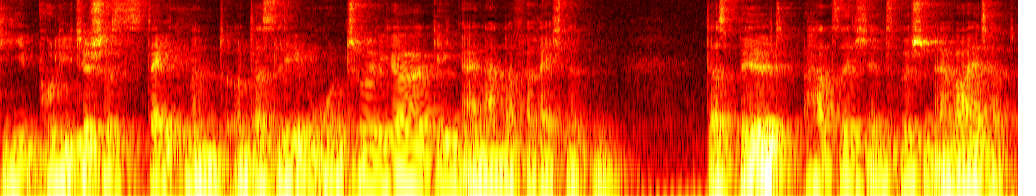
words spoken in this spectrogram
die politisches Statement und das Leben Unschuldiger gegeneinander verrechneten. Das Bild hat sich inzwischen erweitert.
